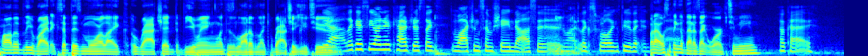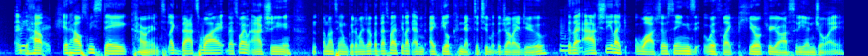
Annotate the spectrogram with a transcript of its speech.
probably right, except there's more like ratchet viewing. Like there's a lot of like ratchet YouTube. Yeah, like I see you on your couch just like watching some Shane Dawson, wa- like scrolling through the. But I also think of that as like work to me. Okay. It, help, it helps me stay current. Like that's why that's why I'm actually I'm not saying I'm good at my job, but that's why I feel like I'm, I feel connected to the job I do because I actually like watch those things with like pure curiosity and joy.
